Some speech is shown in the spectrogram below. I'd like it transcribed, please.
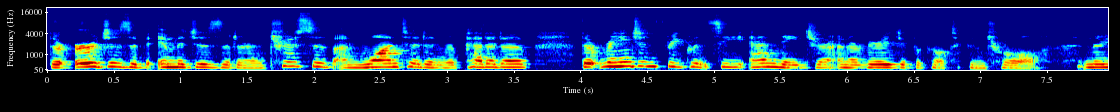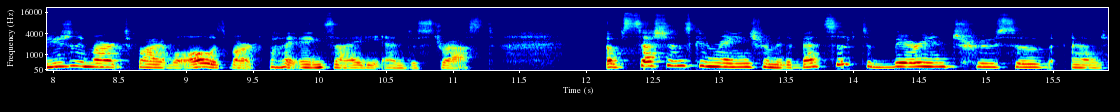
the urges of images that are intrusive, unwanted, and repetitive, that range in frequency and nature and are very difficult to control. And they're usually marked by, well, always marked by anxiety and distress. Obsessions can range from inoffensive to very intrusive and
